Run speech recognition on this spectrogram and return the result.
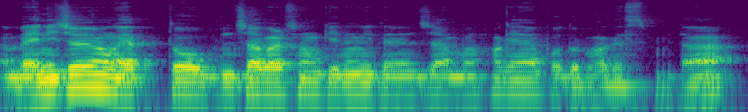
매니저용 앱도 문자 발송 기능이 되는지 한번 확인해 보도록 하겠습니다.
